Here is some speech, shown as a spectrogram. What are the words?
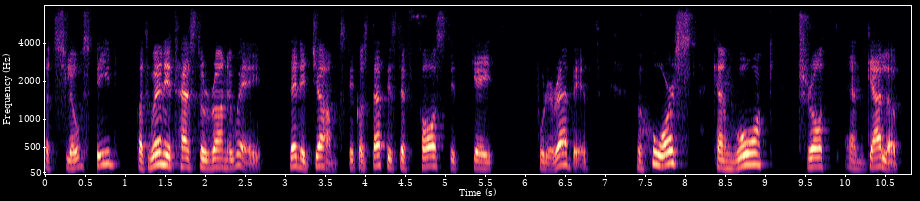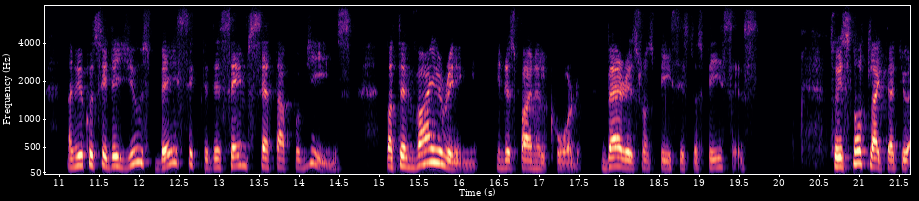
at slow speed, but when it has to run away, then it jumps because that is the fastest gait for the rabbit. A horse can walk, trot, and gallop. And you could say they use basically the same setup of genes, but the wiring in the spinal cord varies from species to species. So it's not like that you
